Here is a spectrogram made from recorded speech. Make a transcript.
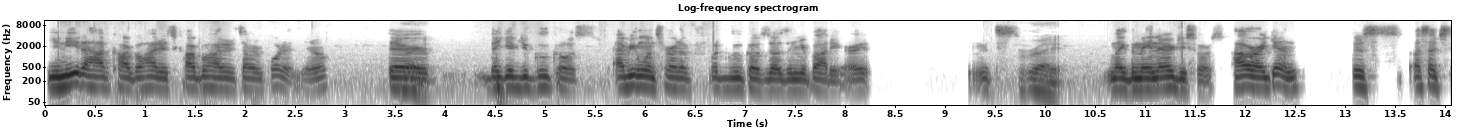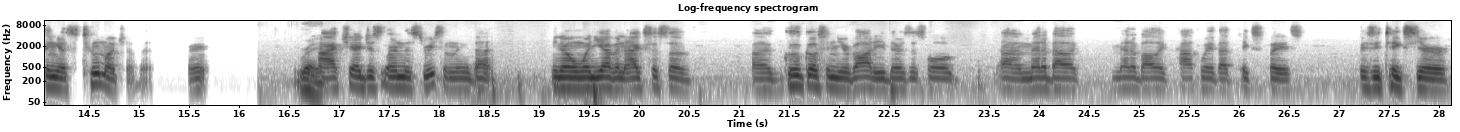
You need to have carbohydrates. Carbohydrates are important you know they're Right. they give you glucose everyone's heard of what glucose does in your body right it's Right. like the main energy source. However, again, there's a such thing as too much of it. Right. Right. Actually, I just learned this recently that you know when you have an excess of uh, glucose in your body, there's this whole uh, metabolic metabolic pathway that takes place. Basically, takes your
